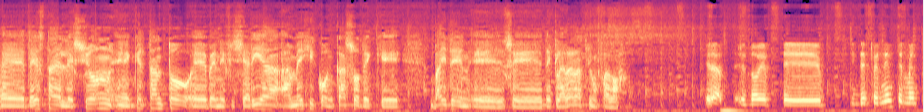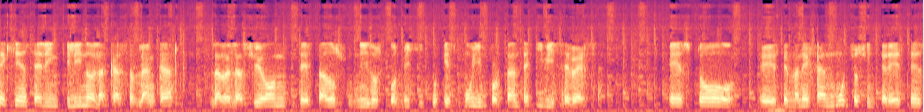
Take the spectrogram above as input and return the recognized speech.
eh, de esta elección, eh, ¿qué tanto eh, beneficiaría a México en caso de que Biden se declarara triunfador? Mira, independientemente de quién sea el inquilino de la Casa Blanca, la relación de Estados Unidos con México es muy importante y viceversa. Esto se manejan muchos intereses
